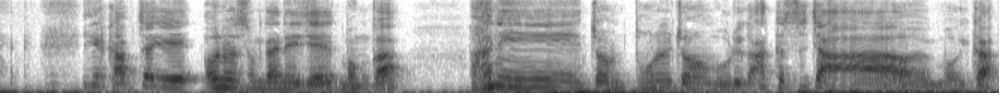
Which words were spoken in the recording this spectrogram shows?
이게 갑자기 어느 순간에 이제 뭔가 아니 좀 돈을 좀 우리가 아껴 쓰자. 어, 뭐 그러니까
